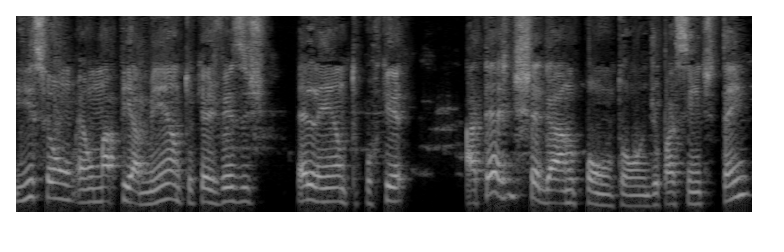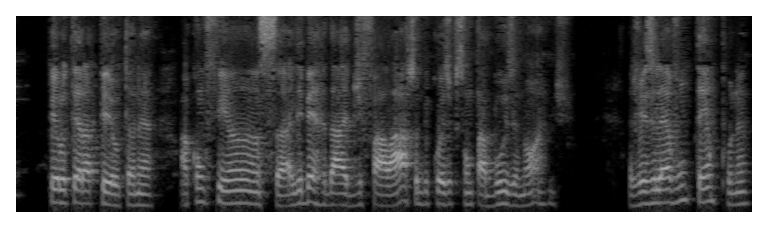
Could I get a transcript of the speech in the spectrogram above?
E isso é um, é um mapeamento que às vezes é lento, porque até a gente chegar no ponto onde o paciente tem pelo terapeuta né, a confiança, a liberdade de falar sobre coisas que são tabus enormes, às vezes leva um tempo, né?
